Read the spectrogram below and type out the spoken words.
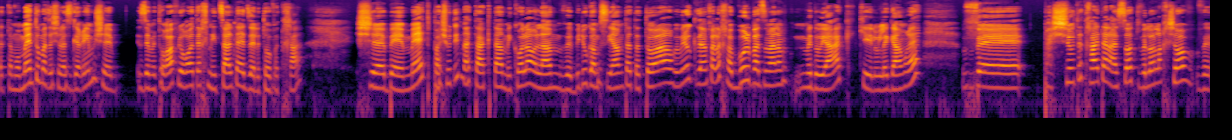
את המומנטום הזה של הסגרים, שזה מטורף לראות איך ניצלת את זה לטובתך. שבאמת פשוט התנתקת מכל העולם ובדיוק גם סיימת את התואר ובדיוק זה נפל לך בול בזמן המדויק, כאילו לגמרי. ופשוט התחלת לעשות ולא לחשוב ו-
